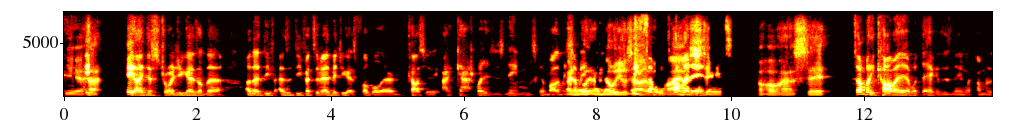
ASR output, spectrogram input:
Yeah, he like destroyed you guys on the on that def- as a defensive end, made you guys fumble there and cost you. I gosh, what is his name? It's gonna bother me. I know. Somebody, I know he was out of somebody Ohio comment in. Ohio State. somebody commented. What the heck is his name? I'm gonna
